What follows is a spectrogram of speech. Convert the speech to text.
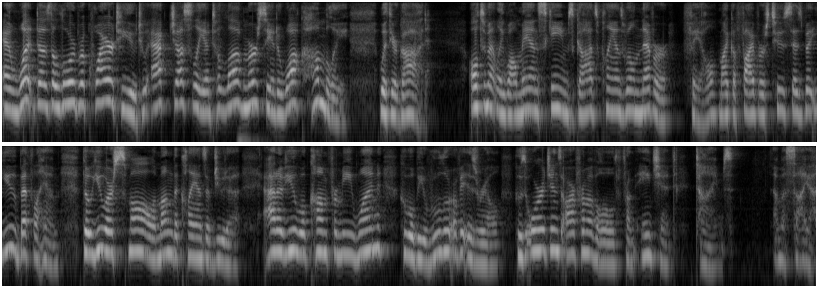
and what does the Lord require to you? To act justly and to love mercy and to walk humbly with your God. Ultimately, while man schemes, God's plans will never fail. Micah 5 verse 2 says, But you, Bethlehem, though you are small among the clans of Judah, out of you will come for me one who will be ruler over Israel, whose origins are from of old, from ancient times. A Messiah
